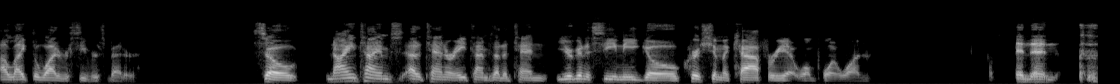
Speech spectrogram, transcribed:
I like the wide receivers better. So nine times out of 10 or eight times out of 10, you're going to see me go Christian McCaffrey at 1.1. And then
